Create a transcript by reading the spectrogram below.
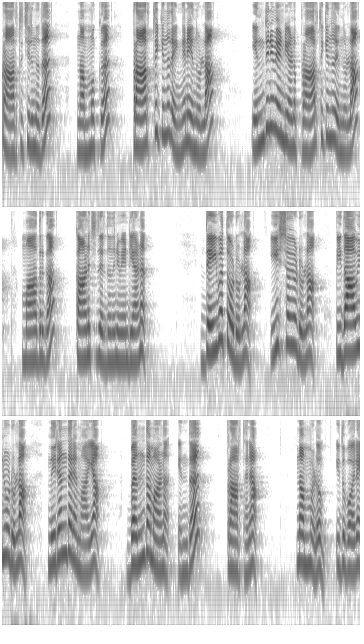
പ്രാർത്ഥിച്ചിരുന്നത് നമുക്ക് പ്രാർത്ഥിക്കുന്നത് എങ്ങനെയെന്നുള്ള എന്തിനു വേണ്ടിയാണ് പ്രാർത്ഥിക്കുന്നത് എന്നുള്ള മാതൃക കാണിച്ചു തരുന്നതിന് വേണ്ടിയാണ്. ദൈവത്തോടുള്ള ഈശോയോടുള്ള പിതാവിനോടുള്ള നിരന്തരമായ ബന്ധമാണ് എന്ത്? പ്രാർത്ഥന. നമ്മളും ഇതുപോലെ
